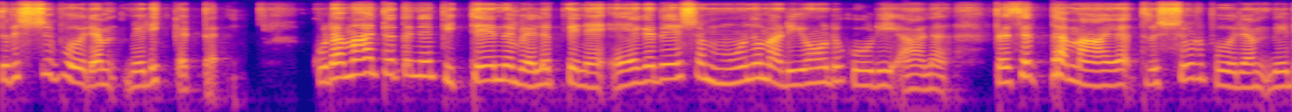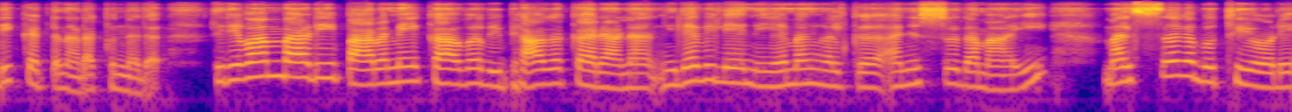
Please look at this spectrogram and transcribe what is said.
തൃശ്ശൂപൂരം വെടിക്കെട്ട് കുടമാറ്റത്തിന് പിറ്റേന്ന് വെളുപ്പിന് ഏകദേശം മൂന്ന് മടിയോടുകൂടി ആണ് പ്രസിദ്ധമായ തൃശ്ശൂർ പൂരം വെടിക്കെട്ട് നടക്കുന്നത്. തിരുവാമ്പാടി പാറമേക്കാവ് വിഭാഗക്കാരാണ് നിലവിലെ നിയമങ്ങൾക്ക് അനുസൃതമായി മത്സരബുദ്ധിയോടെ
